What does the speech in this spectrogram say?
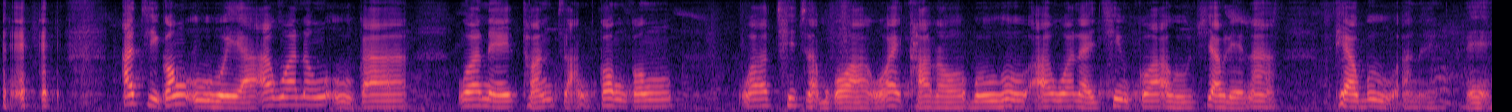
啊是讲有会啊，啊我拢有甲阮的团长讲讲，我七十外，我的脚路无好，啊我来唱歌，有少年仔跳舞安尼，嘿。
